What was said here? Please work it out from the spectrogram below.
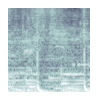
Sebastian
